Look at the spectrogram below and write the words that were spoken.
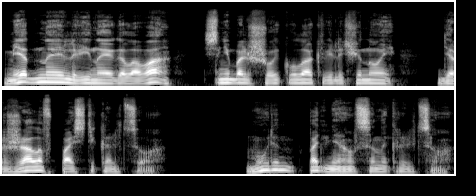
Медная львиная голова с небольшой кулак величиной держала в пасти кольцо. Мурин поднялся на крыльцо.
